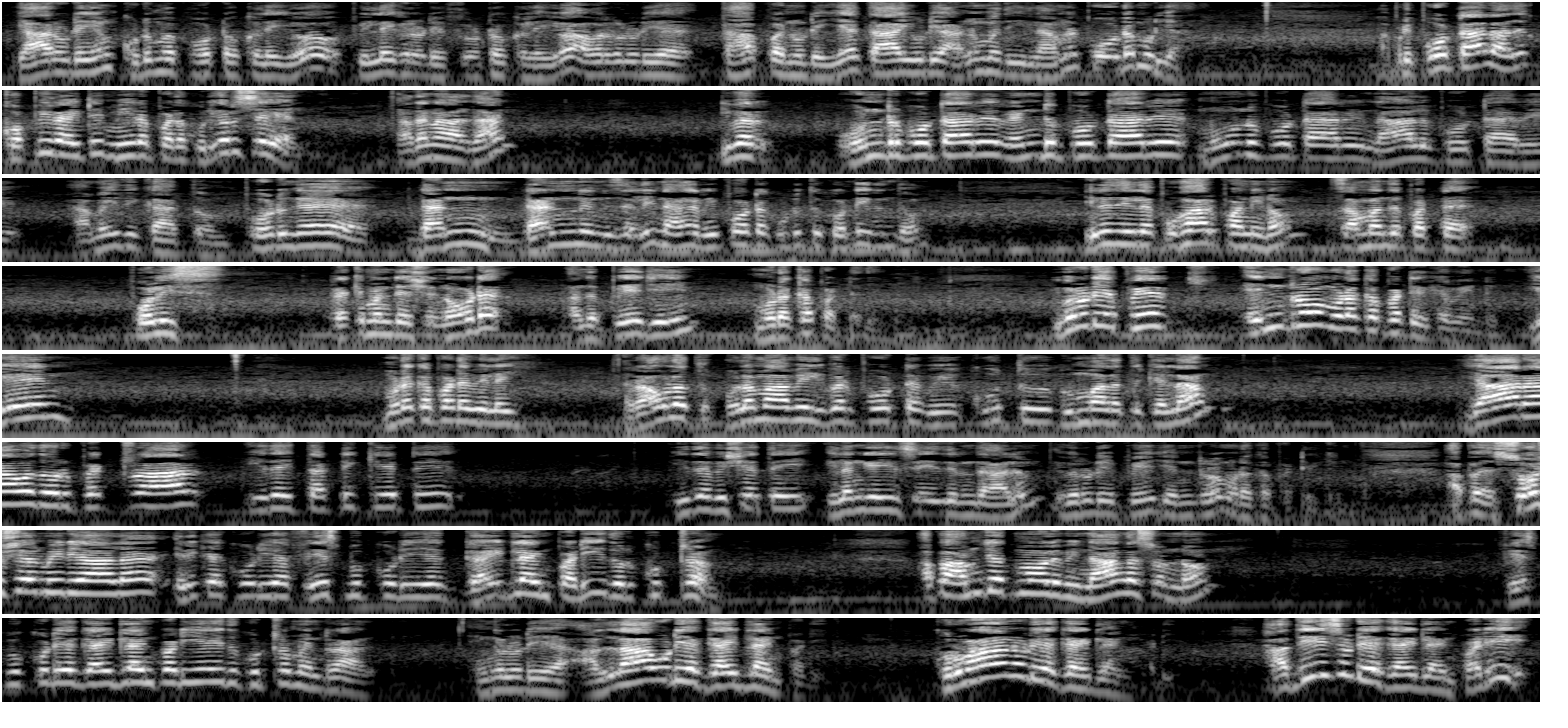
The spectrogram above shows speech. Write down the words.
யாருடையும் குடும்ப போட்டோக்களையோ பிள்ளைகளுடைய போட்டோக்களையோ அவர்களுடைய தகப்பனுடைய தாயுடைய அனுமதி இல்லாமல் போட முடியாது. அப்படி போட்டால் அது காப்பிரைட்டை மீறப்படக்கூடிய ஒரு செயல். அதனால்தான் இவர் ஒன்று போட்டாரு ரெண்டு போட்டாரு மூணு போட்டாரு நாலு போட்டாரு. அமைதி காத்தோம். போடுங்க. டன் டன்னு சொல்லி நாங்கள் ரிப்போர்ட்டை கொடுத்து கொண்டு இருந்தோம். இறுதியில் புகார் பண்ணினோம். சம்பந்தப்பட்ட போலீஸ் ரெக்கமெண்டேஷனோட அந்த பேஜையும் முடக்கப்பட்டது. இவருடைய பேர் என்றோ முடக்கப்பட்டிருக்க வேண்டும். ஏன்? முடக்கப்படவில்லை. ரவுலத் உலமாவில் இவர் போட்ட கூத்து கும்மாலத்துக்கெல்லாம் யாராவது ஒரு பெற்றார் இதை தட்டி கேட்டு இந்த விஷயத்தை இலங்கையில் செய்திருந்தாலும் இவருடைய பேஜ் என்றோ முடக்கப்பட்டிருக்கும். அப்ப சோஷியல் மீடியால இருக்கக்கூடிய பேஸ்புக் கூடிய கைட்லைன் படி இது ஒரு குற்றம். அப்ப அம்ஜத் மௌலவி நாங்க சொன்னோம் பேஸ்புக் உடைய கைட்லைன் படியே இது குற்றம் என்றால் எங்களுடைய அல்லாவுடைய கைட்லைன் படி குர்வானுடைய கைட்லைன் படி ஹதீஸுடைய கைட்லைன் படி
